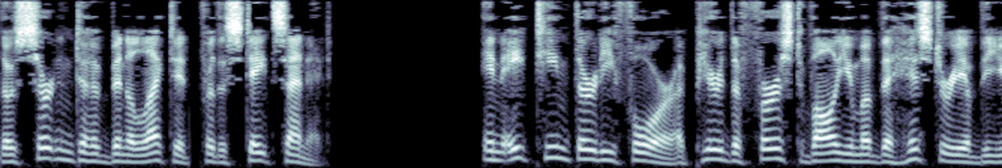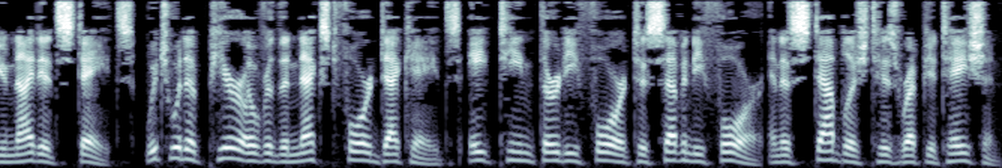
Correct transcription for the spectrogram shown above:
though certain to have been elected, for the state senate. In 1834 appeared the first volume of the History of the United States, which would appear over the next four decades 1834 and established his reputation.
